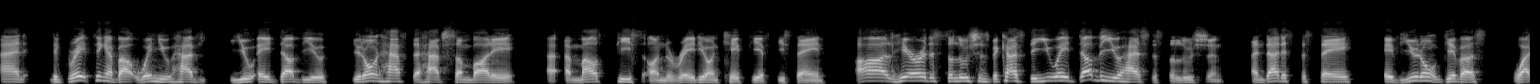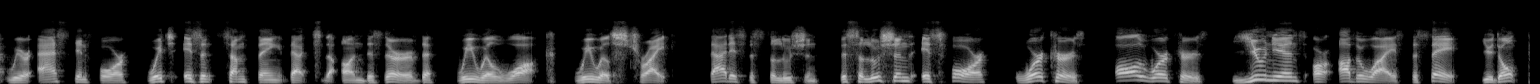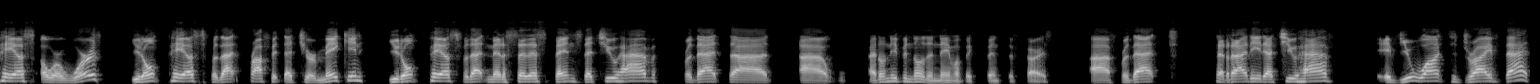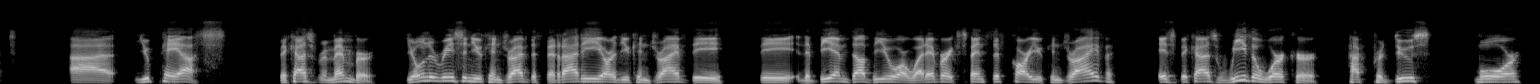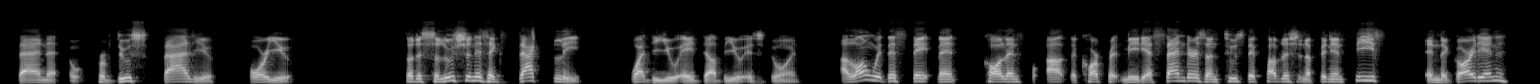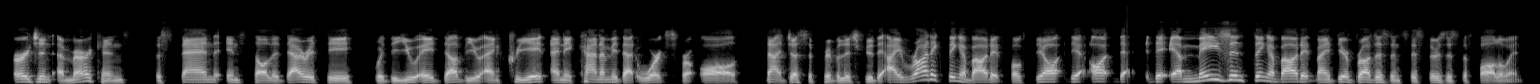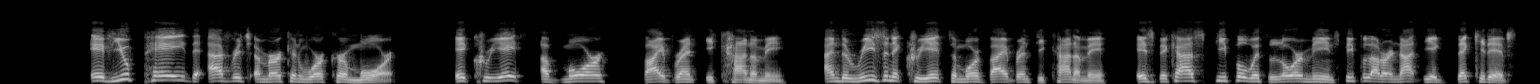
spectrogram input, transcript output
And the great thing about when you have UAW, you don't have to have somebody, a, a mouthpiece on the radio on KPFT saying, oh, here are the solutions because the UAW has the solution. And that is to say, if you don't give us what we're asking for, which isn't something that's undeserved, we will walk, we will strike. That is the solution. The solution is for workers, all workers, unions or otherwise, to say, you don't pay us our worth, you don't pay us for that profit that you're making, you don't pay us for that Mercedes Benz that you have, for that, uh, uh, I don't even know the name of expensive cars, uh, for that Ferrari that you have. If you want to drive that, uh, you pay us. Because remember, the only reason you can drive the Ferrari or you can drive the the the BMW or whatever expensive car you can drive is because we the worker have produced more than produce value for you. So the solution is exactly what the UAW is doing. Along with this statement calling out the corporate media, Sanders on Tuesday published an opinion piece in The Guardian urging Americans to stand in solidarity with the UAW and create an economy that works for all, not just a privileged few. The ironic thing about it, folks, the, the, uh, the, the amazing thing about it, my dear brothers and sisters, is the following. If you pay the average American worker more, it creates a more vibrant economy. And the reason it creates a more vibrant economy is because people with lower means, people that are not the executives,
